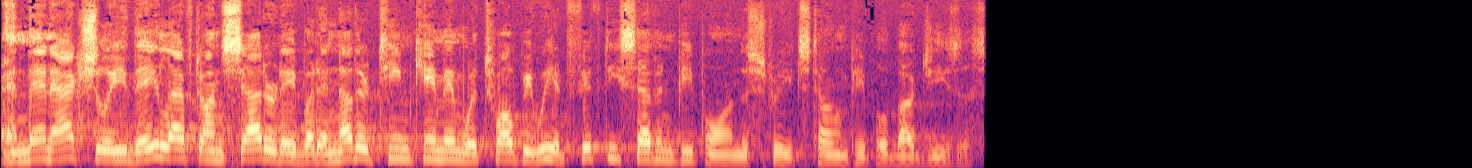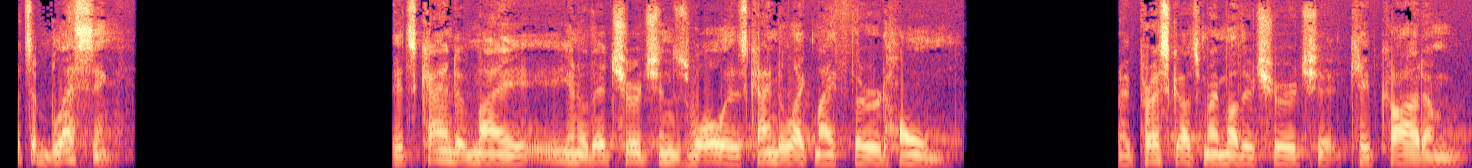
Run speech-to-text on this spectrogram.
And then actually, they left on Saturday, but another team came in with 12 people. We had 57 people on the streets telling people about Jesus. That's a blessing. It's kind of my, you know, that church in Zwolle is kind of like my third home. Right? Prescott's my mother church at Cape Cod. I'm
